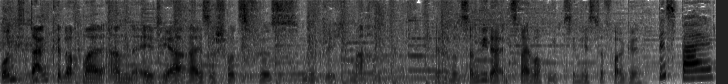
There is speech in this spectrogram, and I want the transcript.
Und danke nochmal an LTA Reiseschutz fürs Möglichmachen. Wir hören uns dann wieder. In zwei Wochen gibt's die nächste Folge. Bis bald.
